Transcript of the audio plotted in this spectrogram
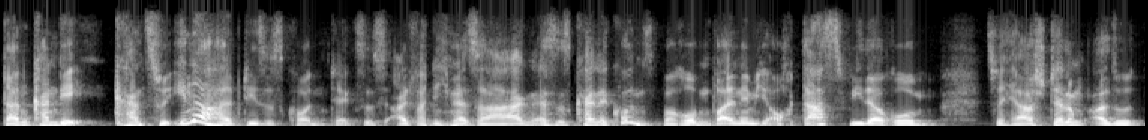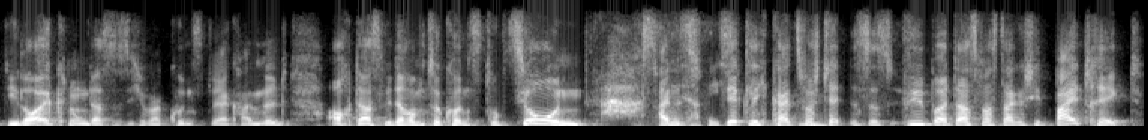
dann kann die, kannst du innerhalb dieses Kontextes einfach nicht mehr sagen, es ist keine Kunst. Warum? Weil nämlich auch das wiederum zur Herstellung, also die Leugnung, dass es sich um ein Kunstwerk handelt, auch das wiederum zur Konstruktion so eines Wirklichkeitsverständnisses mhm. über das, was da geschieht, beiträgt.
